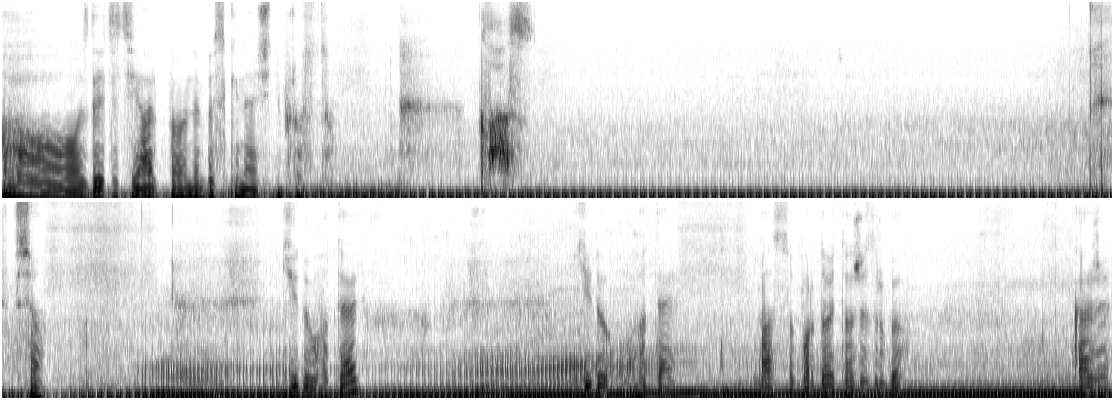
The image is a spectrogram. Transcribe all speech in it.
О, здається, ці Альпи вони безкінечні просто. Клас. Все. Їду в готель. Їду в готель. Пасо Пордой теж зробив. Каже,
